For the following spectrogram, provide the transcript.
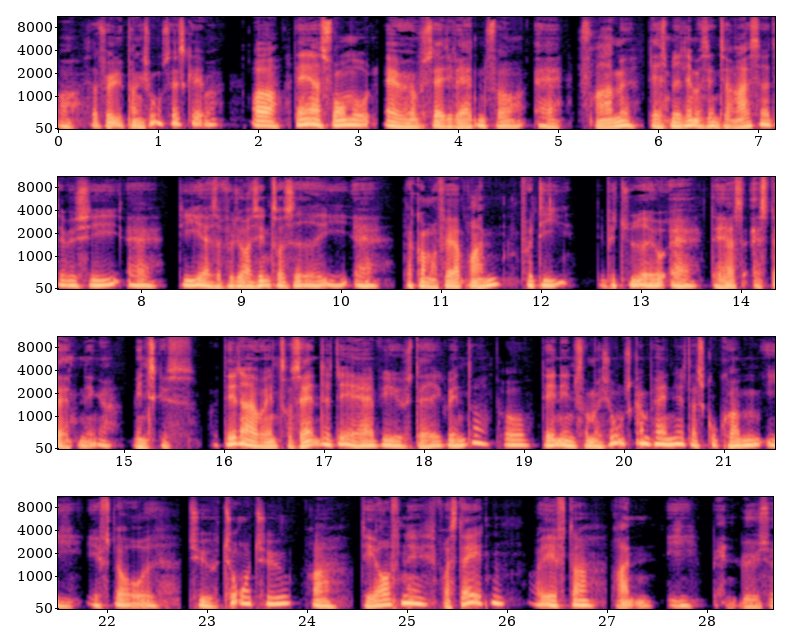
og selvfølgelig pensionsselskaber. Og deres formål er jo sat i verden for at fremme deres medlemmers interesser, det vil sige, at de er selvfølgelig også interesserede i, at der kommer færre brænde, fordi det betyder jo, at deres erstatninger mindskes. Og det, der er jo interessant, det er, at vi jo stadig venter på den informationskampagne, der skulle komme i efteråret 2022 fra det offentlige, fra staten, og efter branden i Vandløse.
